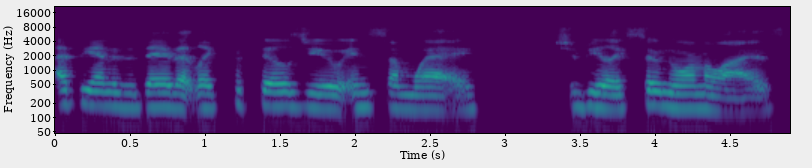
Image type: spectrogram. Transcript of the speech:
at the end of the day that like fulfills you in some way should be like so normalized.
